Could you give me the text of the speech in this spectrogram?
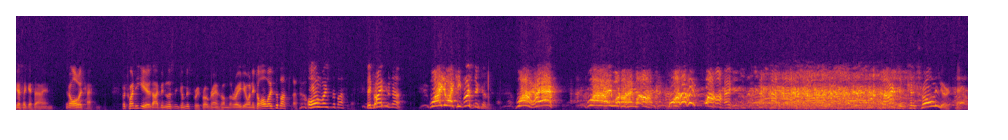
Yes, I guess I am. It always happens. For 20 years, I've been listening to mystery programs on the radio, and it's always the butler. Always the butler. They drive you nuts. Why do I keep listening to them? Why? I ask. Why? Why? Why? Why? Why? Sergeant, control yourself.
